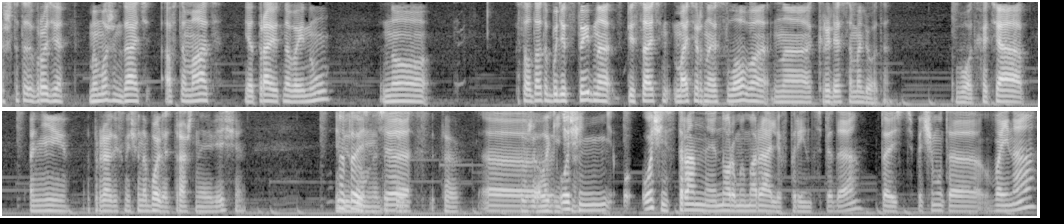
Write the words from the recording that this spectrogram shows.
что-то вроде мы можем дать автомат и отправить на войну, но солдату будет стыдно писать матерное слово на крыле самолета. Вот, хотя они отправляют их еще на более страшные вещи. И Ну, то безумные. есть, Да, э, есть это Тоже логично. Очень, очень странные нормы морали, в принципе, да. То есть почему-то война,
